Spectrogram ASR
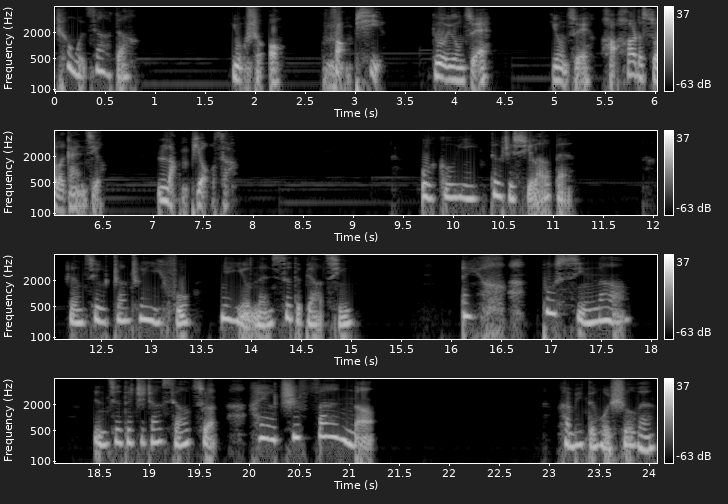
冲我叫道：“用手？放屁！给我用嘴，用嘴好好的嗦了干净，浪婊子！”我故意逗着许老板，仍旧装出一副面有难色的表情。“哎呀，不行呐，人家的这张小嘴儿还要吃饭呢。”还没等我说完，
